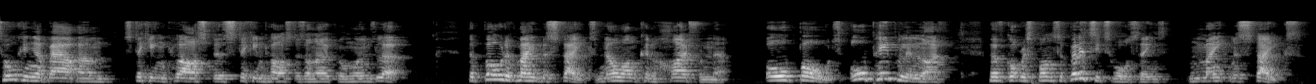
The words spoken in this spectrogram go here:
talking about um, sticking plasters, sticking plasters on open wounds. Look, the board have made mistakes. No one can hide from that. All boards, all people in life who have got responsibility towards things make mistakes.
